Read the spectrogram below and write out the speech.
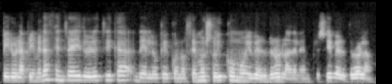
pero la primera central hidroeléctrica de lo que conocemos hoy como Iberdrola, de la empresa Iberdrola,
